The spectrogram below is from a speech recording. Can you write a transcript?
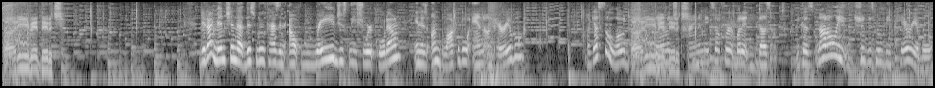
アリ did I mention that this move has an outrageously short cooldown and is unblockable and unparryable? I guess the low damage kind of makes up for it, but it doesn't. Because not only should this move be parryable,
